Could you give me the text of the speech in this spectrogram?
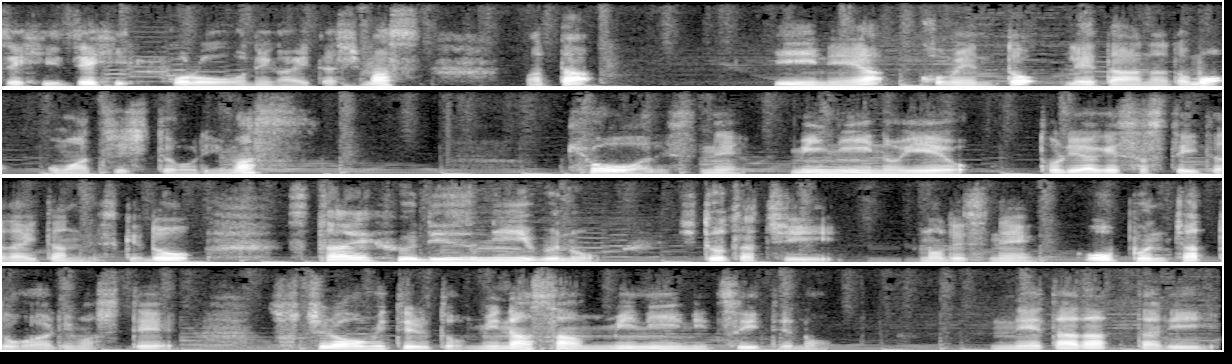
ぜひぜひフォローお願いいたします。また、いいねやコメント、レターなどもお待ちしております。今日はですね、ミニーの家を取り上げさせていただいたんですけど、スタイフディズニー部の人たちのですね、オープンチャットがありまして、そちらを見てると皆さんミニーについてのネタだったり、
